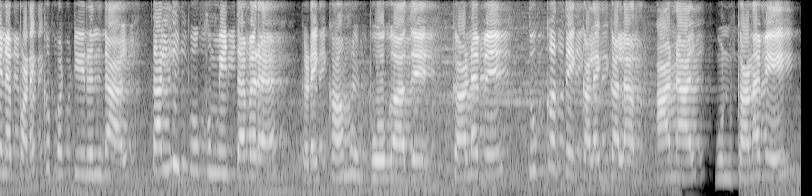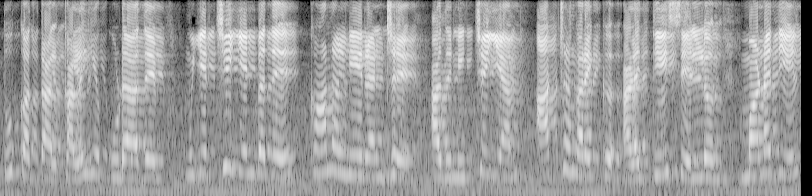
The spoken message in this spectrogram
என படைக்கப்பட்டிருந்தால் தள்ளி போகுமே தவிர கிடைக்காமல் போகாது. கனவு தூக்கத்தை கலைக்கலாம். ஆனால் உன் கனவே தூக்கத்தால் கலையக்கூடாது முயற்சி என்பது காணல் நீர் அன்று அது நிச்சயம் ஆற்றங்கரைக்கு அழைத்தே செல்லும். மனதில்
